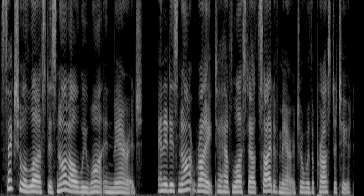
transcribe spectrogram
Sexual lust is not all we want in marriage, and it is not right to have lust outside of marriage or with a prostitute.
